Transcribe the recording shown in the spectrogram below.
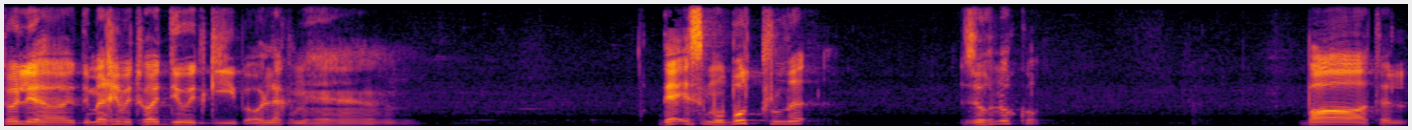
تقول لي دماغي بتودي وتجيب. أقول لك ده اسمه بطل ذهنكم. باطل.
